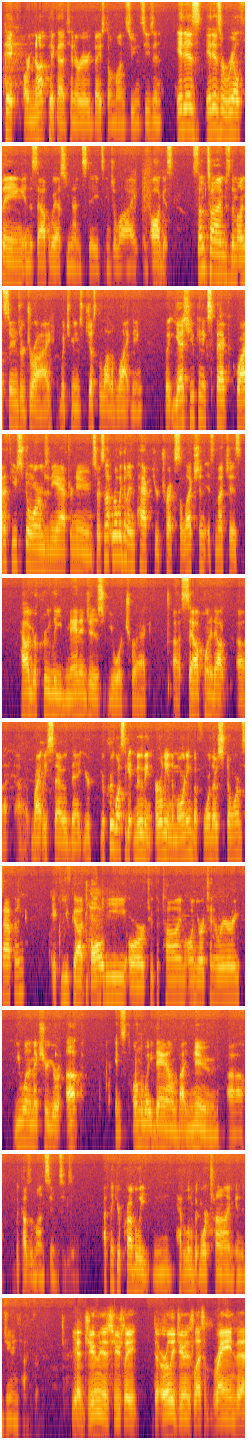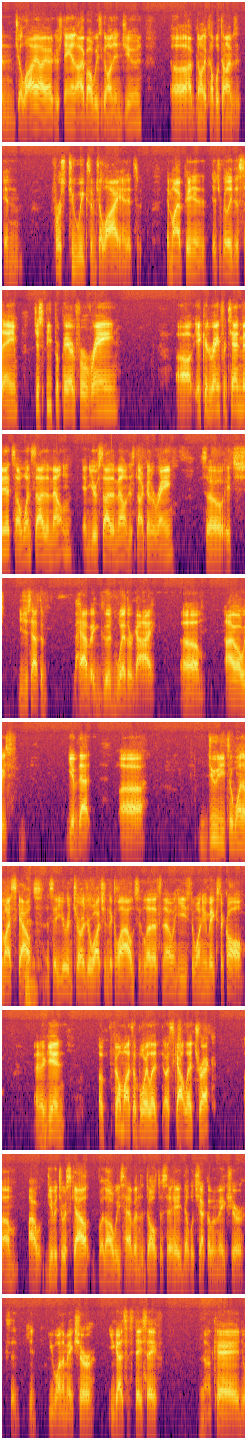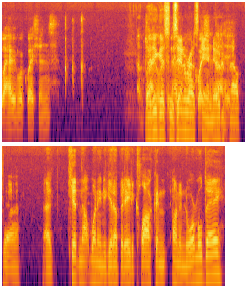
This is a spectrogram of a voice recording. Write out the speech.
pick or not pick an itinerary based on monsoon season, it is it is a real thing in the Southwest United States in July and August. Sometimes the monsoons are dry, which means just a lot of lightning. But yes, you can expect quite a few storms in the afternoon. So it's not really going to impact your trek selection as much as how your crew lead manages your trek. Uh, Sal pointed out, uh, uh, rightly so, that your, your crew wants to get moving early in the morning before those storms happen. If you've got Baldy or Tooth of Time on your itinerary, you want to make sure you're up and on the way down by noon uh, because of the monsoon season. I think you're probably have a little bit more time in the June timeframe. Yeah, June is usually the early June is less rain than July. I understand. I've always gone in June. Uh, I've gone a couple of times in first two weeks of July, and it's, in my opinion, it's really the same. Just be prepared for rain. Uh, it could rain for 10 minutes on one side of the mountain, and your side of the mountain it's not going to rain. So it's you just have to have a good weather guy. Um, I always give that uh, duty to one of my scouts mm. and say, "You're in charge of watching the clouds and let us know." And he's the one who makes the call. And mm. again, a Philmont's a boy led, a scout led trek. Um, I'll give it to a scout, but always have an adult to say, "Hey, double check them and make sure." So you, you want to make sure you guys stay safe. Okay. Do I have any more questions? Well, I think this is interesting. A note about uh, a kid not wanting to get up at eight o'clock on on a normal day.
